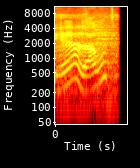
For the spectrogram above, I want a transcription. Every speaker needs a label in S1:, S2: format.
S1: Yeah, that was.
